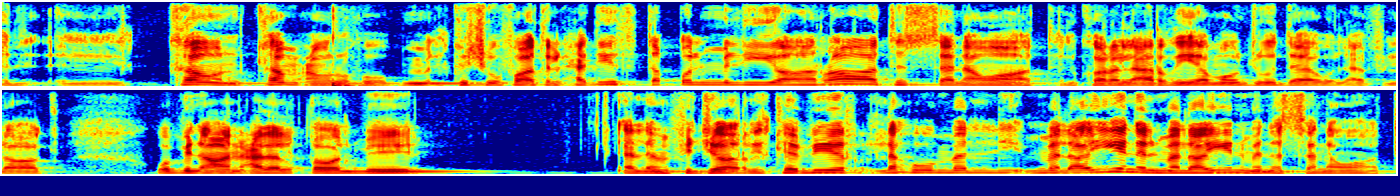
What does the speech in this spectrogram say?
الكون كم عمره؟ الكشوفات الحديث تقول مليارات السنوات. الكرة الأرضية موجودة والأفلاك وبناء على القول بالانفجار الكبير له ملايين الملايين من السنوات.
